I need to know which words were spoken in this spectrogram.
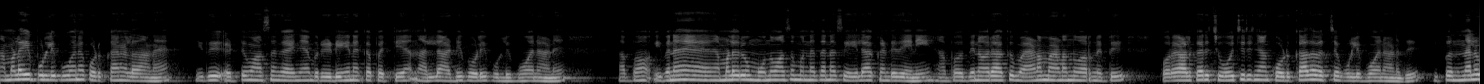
നമ്മളെ ഈ പുള്ളിപ്പൂവനെ കൊടുക്കാനുള്ളതാണ്. ഇത് എട്ട് മാസം കഴിഞ്ഞ ബ്രീഡിങ്ങിനൊക്കെ പറ്റിയ നല്ല അടിപൊളി പുള്ളിപ്പൂവനാണ്. അപ്പോൾ ഇവനെ നമ്മളൊരു മൂന്ന് മാസം മുന്നേ തന്നെ സെയിലാക്കേണ്ടതേനി അപ്പോൾ ഇതിനൊരാൾക്ക് വേണം വേണം എന്ന് പറഞ്ഞിട്ട് കുറേ ആൾക്കാർ ചോദിച്ചിട്ട് ഞാൻ കൊടുക്കാതെ വെച്ച പുള്ളിപ്പൂവനാണിത്. ഇപ്പോൾ ഇന്നലെ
